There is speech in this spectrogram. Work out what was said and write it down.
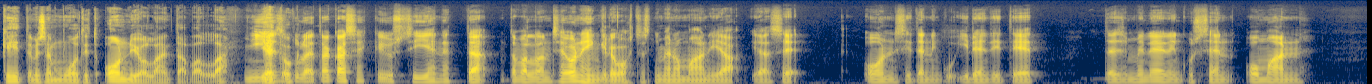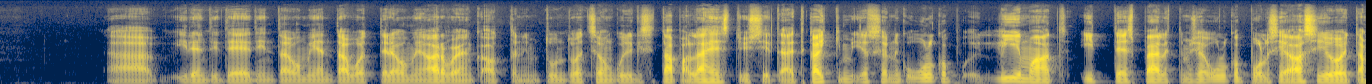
kehittämisen muotit on jollain tavalla. Niin, ja, ja se on... tulee takaisin ehkä just siihen, että tavallaan se on henkilökohtaisesti nimenomaan, ja, ja se on sitä niin kuin identiteet, tai se menee niin kuin sen oman ää, identiteetin tai omien tavoitteiden, omien arvojen kautta, niin tuntuu, että se on kuitenkin se tapa lähestyä sitä. Että kaikki, jos sä niin ulko, liimaat ittees päälle tämmöisiä ulkopuolisia asioita,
